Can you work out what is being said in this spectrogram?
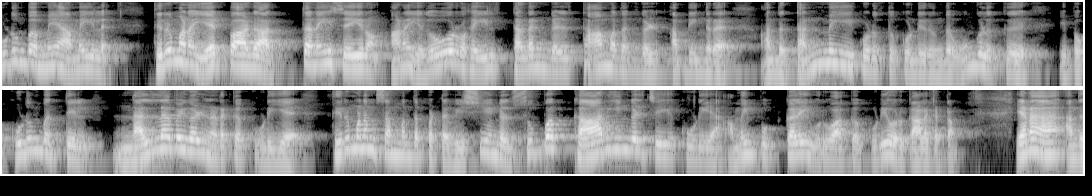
குடும்பமே அமையல. திருமண ஏற்பாடு அத்தனை செய்கிறோம் ஆனால் ஏதோ ஒரு வகையில் தடங்கள் தாமதங்கள் அப்படிங்கிற அந்த தன்மையை கொடுத்து கொண்டிருந்த உங்களுக்கு இப்போ குடும்பத்தில் நல்லவைகள் நடக்கக்கூடிய திருமணம் சம்பந்தப்பட்ட விஷயங்கள் சுப காரியங்கள் செய்யக்கூடிய அமைப்புகளை உருவாக்கக்கூடிய ஒரு காலகட்டம். ஏன்னா அந்த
